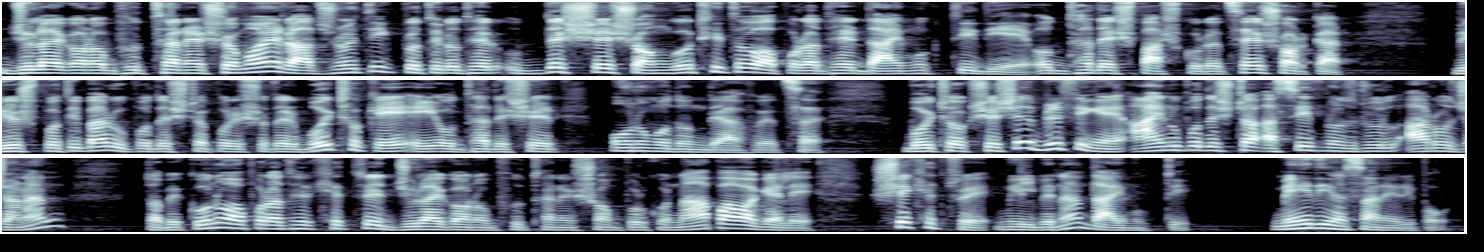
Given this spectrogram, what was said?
জুলাই গণভ্যুত্থানের সময় রাজনৈতিক প্রতিরোধের উদ্দেশ্যে সংগঠিত অপরাধের দায়মুক্তি দিয়ে অধ্যাদেশ পাশ করেছে সরকার। বৃহস্পতিবার উপদেষ্টা পরিষদের বৈঠকে এই অধ্যাদেশের অনুমোদন দেওয়া হয়েছে। বৈঠক শেষে ব্রিফিংয়ে আইন উপদেষ্টা আসিফ নজরুল আরও জানান, তবে কোনো অপরাধের ক্ষেত্রে জুলাই গণভ্যুত্থানের সম্পর্ক না পাওয়া গেলে সেক্ষেত্রে মিলবে না দায়মুক্তি। মেহেদি হাসানের রিপোর্ট।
